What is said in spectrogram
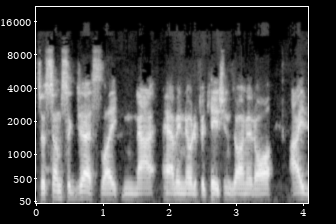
So some suggest like not having notifications on at all. I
